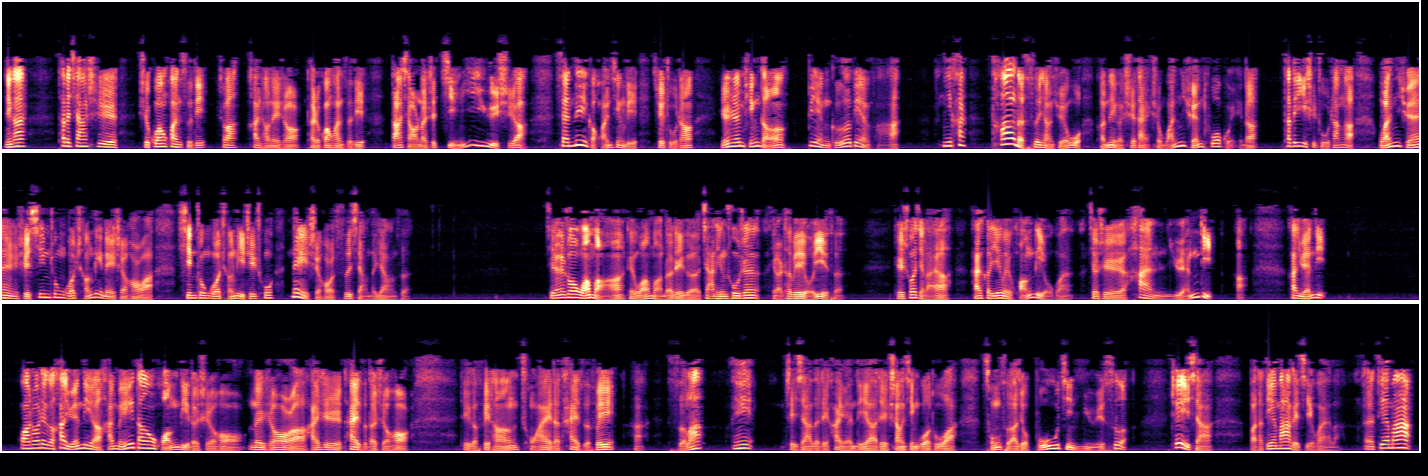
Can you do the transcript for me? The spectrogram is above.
你看他的家世是官宦子弟，是吧？汉朝那时候他是官宦子弟。打小呢是锦衣玉食啊，在那个环境里却主张人人平等、变革变法。你看他的思想觉悟和那个时代是完全脱轨的，他的意识主张啊，完全是新中国成立那时候啊，新中国成立之初那时候思想的样子。既然说王莽，这王莽的这个家庭出身也是特别有意思。这说起来啊，还和一位皇帝有关。就是汉元帝啊，汉元帝。话说这个汉元帝啊，还没当皇帝的时候，那时候啊还是太子的时候，这个非常宠爱的太子妃啊死了。哎，这下子这汉元帝啊，这伤心过度啊，从此啊就不近女色。这下把他爹妈给急坏了。呃，爹妈，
